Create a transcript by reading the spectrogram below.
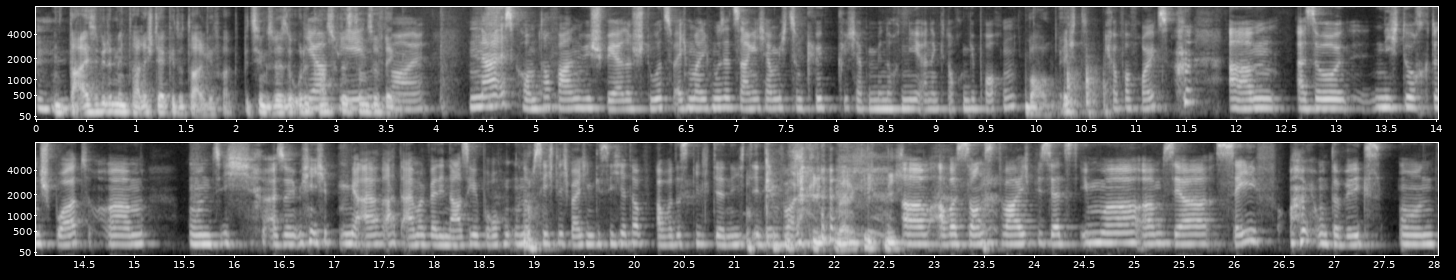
Mhm. Und da ist ja wieder mentale Stärke total gefragt. Beziehungsweise, oder ja, kannst du das dann so weg? Fall. Na, es kommt darauf an, wie schwer der Sturz war. Ich meine, ich muss jetzt sagen, ich habe mich zum Glück, ich habe mir noch nie einen Knochen gebrochen. Wow, echt? Ich hoffe auf Holz. ähm, also nicht durch den Sport. Ähm, und ich, also ich, mir hat einmal wer die Nase gebrochen, unabsichtlich, weil ich ihn gesichert habe, aber das gilt ja nicht in dem Fall. Das gilt, nein, gilt nicht. ähm, aber sonst war ich bis jetzt immer ähm, sehr safe unterwegs und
